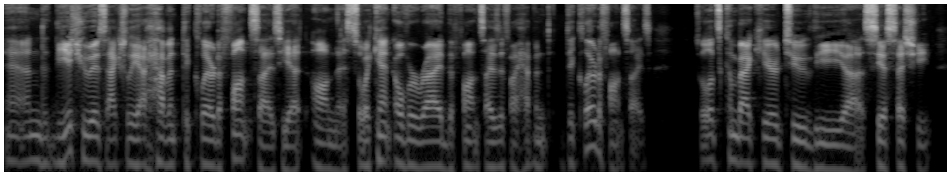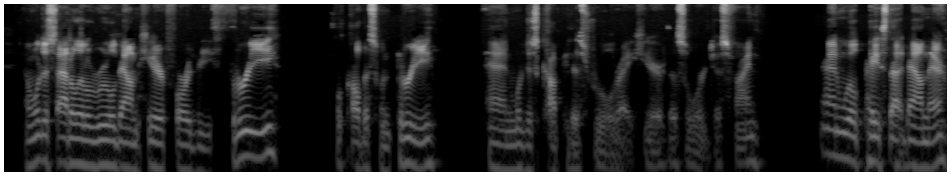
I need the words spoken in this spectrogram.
And the issue is actually I haven't declared a font size yet on this. So I can't override the font size if I haven't declared a font size. So let's come back here to the uh, CSS sheet. And we'll just add a little rule down here for the three. We'll call this one three. And we'll just copy this rule right here. This will work just fine. And we'll paste that down there.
